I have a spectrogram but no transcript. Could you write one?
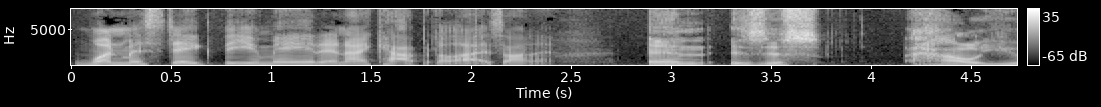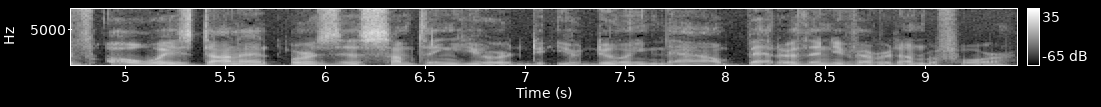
one mistake that you made and I capitalize on it. And is this how you've always done it, or is this something you're you're doing now better than you've ever done before?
